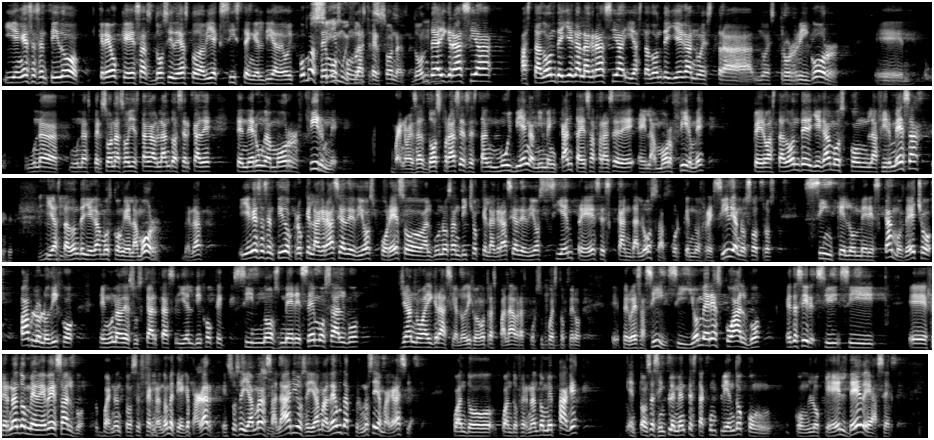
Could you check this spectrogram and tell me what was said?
Y en ese sentido, creo que esas dos ideas todavía existen el día de hoy. ¿Cómo hacemos con las personas? ¿Dónde hay gracia? hasta dónde llega la gracia y hasta dónde llega nuestra, nuestro rigor. Eh, unas personas hoy están hablando acerca de tener un amor firme. Bueno, esas dos frases están muy bien, a mí me encanta esa frase de el amor firme, pero hasta dónde llegamos con la firmeza y hasta dónde llegamos con el amor, ¿verdad? Y en ese sentido creo que la gracia de Dios, por eso algunos han dicho que la gracia de Dios siempre es escandalosa, porque nos recibe a nosotros sin que lo merezcamos. De hecho, Pablo lo dijo en una de sus cartas y él dijo que si nos merecemos algo, ya no hay gracia. Lo dijo en otras palabras, por supuesto, pero, eh, pero es así. Si yo merezco algo, es decir, si, si eh, Fernando, me debes algo. Bueno, entonces Fernando me tiene que pagar. Eso se llama salario, se llama deuda, pero no se llama gracia. Cuando, cuando Fernando me pague, entonces simplemente está cumpliendo con, con lo que él debe hacer.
